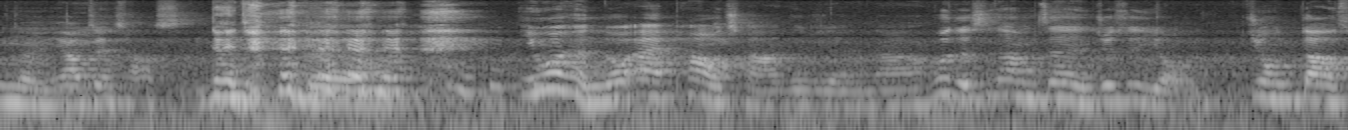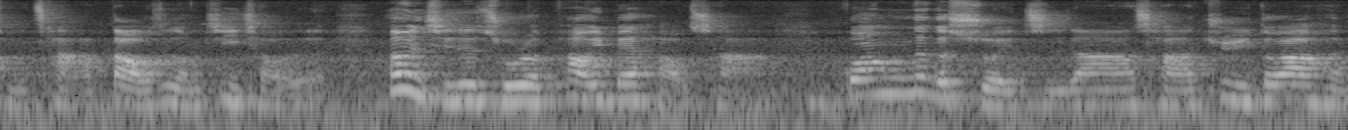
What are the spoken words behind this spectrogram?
对，要正常使用。对对对，因为很多爱泡茶的人啊，或者是他们真的就是有用到什么茶道这种技巧的人，他们其实除了泡一杯好茶，光那个水质啊、茶具都要很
